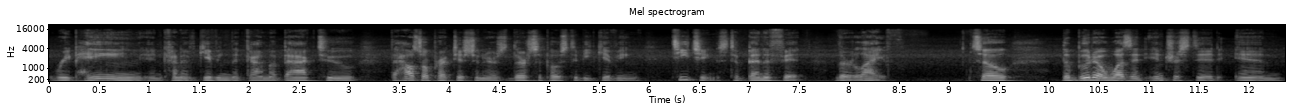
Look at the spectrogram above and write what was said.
repaying and kind of giving the kamma back to the household practitioners, they're supposed to be giving teachings to benefit their life. So the Buddha wasn't interested in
